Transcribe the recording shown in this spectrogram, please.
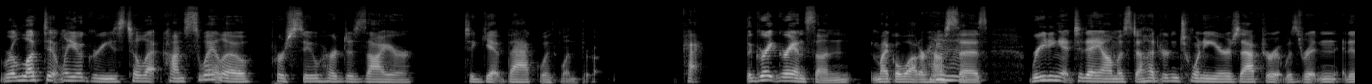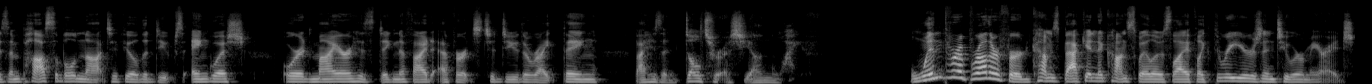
reluctantly agrees to let Consuelo pursue her desire to get back with Winthrop. Okay. The great grandson, Michael Waterhouse, Mhm. says, reading it today, almost 120 years after it was written, it is impossible not to feel the Duke's anguish or admire his dignified efforts to do the right thing by his adulterous young wife. Winthrop Rutherfurd comes back into Consuelo's life like three years into her marriage,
